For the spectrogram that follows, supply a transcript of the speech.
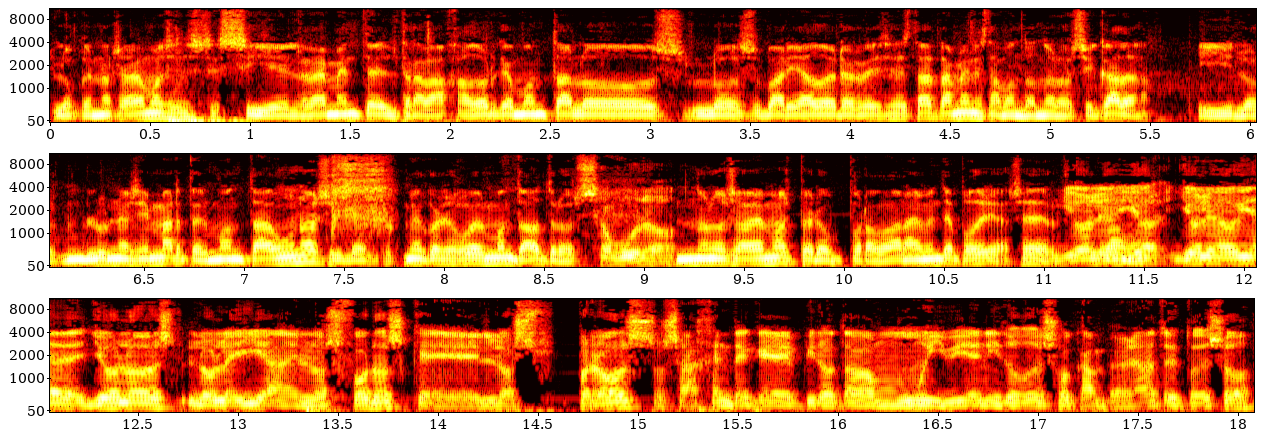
lo que no sabemos es si el- realmente el trabajador que monta los, los variadores Race Star también está montando los Cicada. Y los lunes y martes monta unos y los miércoles y jueves monta otros. Seguro. No lo sabemos, pero probablemente podría ser. Yo, le, yo, yo le oía, yo los- lo leía en los foros que los pros, o sea, gente que pilotaba muy bien y todo eso, campeonato y todo eso,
